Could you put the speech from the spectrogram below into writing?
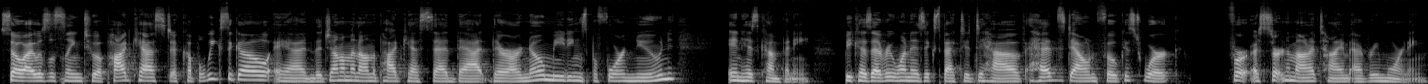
So I was listening to a podcast a couple weeks ago, and the gentleman on the podcast said that there are no meetings before noon in his company because everyone is expected to have heads down focused work for a certain amount of time every morning.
